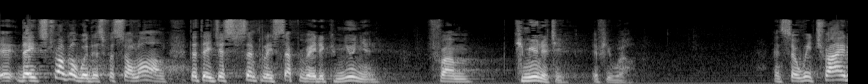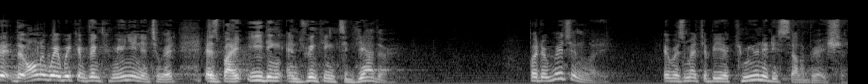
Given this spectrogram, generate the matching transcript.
eh, they struggled with this for so long that they just simply separated communion from community, if you will. And so we try to, the only way we can bring communion into it is by eating and drinking together. But originally, it was meant to be a community celebration.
